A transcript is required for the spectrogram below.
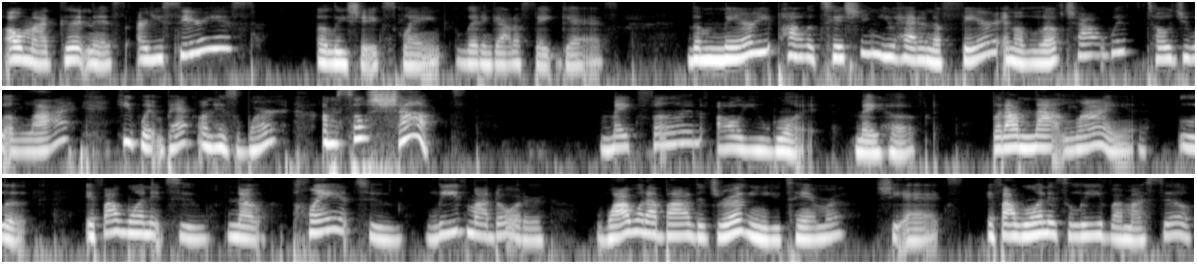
Oh my goodness, are you serious? Alicia exclaimed, letting out a fake gasp. The married politician you had an affair and a love child with told you a lie? He went back on his word? I'm so shocked. Make fun all you want, May huffed. But I'm not lying. Look, if I wanted to, no, planned to, leave my daughter, why would I bother drugging you, Tamara? She asked. If I wanted to leave by myself,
